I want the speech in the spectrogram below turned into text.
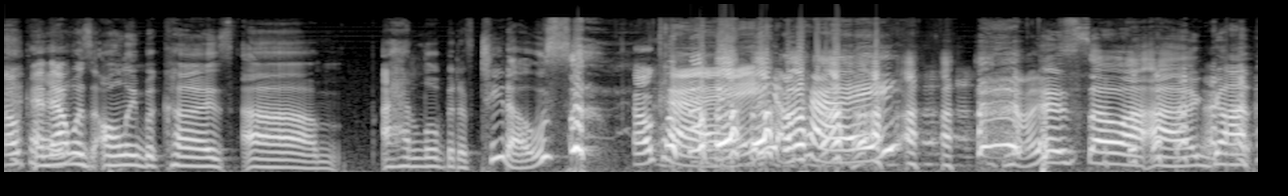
Okay. and that was only because um, I had a little bit of Tito's. okay okay nice. And so I, I got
